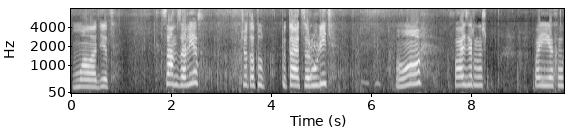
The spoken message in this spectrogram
молодец. Сам залез. Что-то тут пытается рулить. О, фазер наш поехал.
